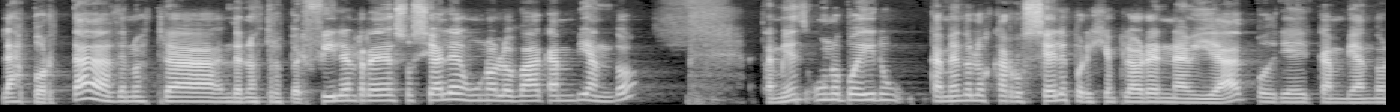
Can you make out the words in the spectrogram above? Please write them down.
las portadas de, nuestra, de nuestros perfiles en redes sociales, uno los va cambiando. También uno puede ir cambiando los carruseles, por ejemplo, ahora en Navidad podría ir cambiando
